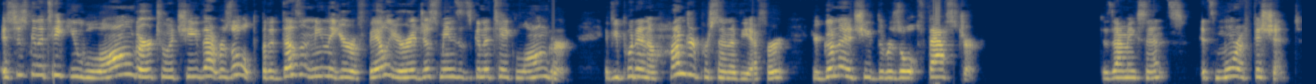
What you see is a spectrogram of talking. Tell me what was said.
It's just going to take you longer to achieve that result, but it doesn't mean that you're a failure. It just means it's going to take longer. If you put in 100% of the effort, you're going to achieve the result faster. Does that make sense? It's more efficient.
